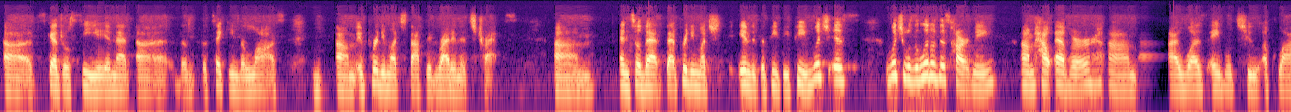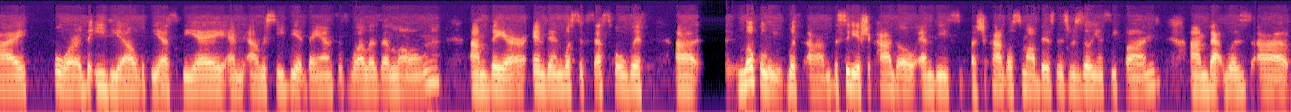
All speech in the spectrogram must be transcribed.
uh, Schedule C and that uh, the, the taking the loss, um, it pretty much stopped it right in its tracks. Um, and so that that pretty much ended the PPP, which is which was a little disheartening. Um, however, um, I was able to apply for the EIDL with the SBA and uh, receive the advance as well as a loan um, there, and then was successful with uh, locally with um, the city of Chicago and the uh, Chicago Small Business Resiliency Fund um, that was uh,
